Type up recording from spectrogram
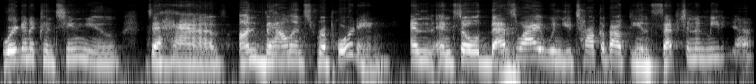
we're going to continue to have unbalanced reporting and and so that's why when you talk about the inception of media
